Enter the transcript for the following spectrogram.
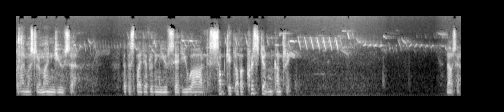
But I must remind you, sir, that despite everything you've said, you are the subject of a Christian country. Now, sir,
